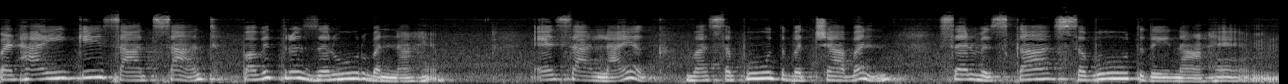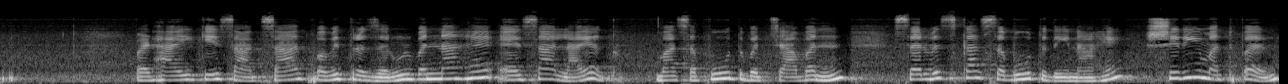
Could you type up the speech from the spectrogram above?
पढ़ाई के साथ साथ पवित्र ज़रूर बनना है। ऐसा लायक व सपूत बच्चा बन, सर्विस का सबूत देना है। पढ़ाई के साथ साथ पवित्र ज़रूर बनना है, ऐसा लायक व सपूत बच्चा बन, सर्विस का सबूत देना है, श्रीमत पर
